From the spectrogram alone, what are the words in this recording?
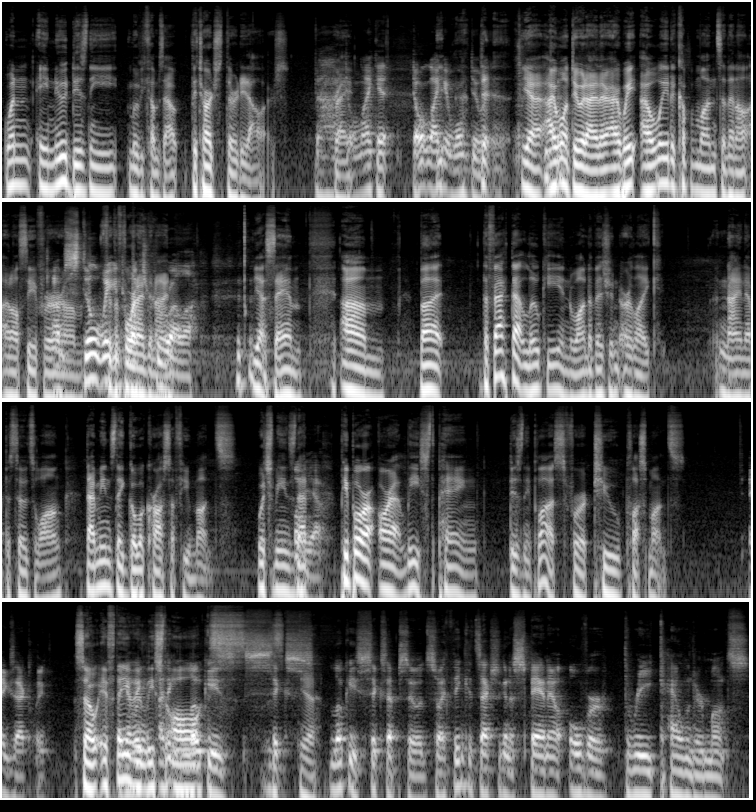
when a new Disney movie comes out, they charge thirty dollars. Ah, Right. Don't like it. Don't like it. Won't do it. Yeah, I won't do it either. I wait. I'll wait a couple months and then I'll I'll see for. I'm um, still waiting for the watch Cruella. yeah, Sam. Um, but the fact that Loki and WandaVision are like nine episodes long, that means they go across a few months, which means Oh that yeah, people are, are at least paying Disney Plus for two plus months. exactly. So if they Like, released think all Loki's s- six. yeah. Loki's six episodes, so I think it's actually going to span out over three calendar months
